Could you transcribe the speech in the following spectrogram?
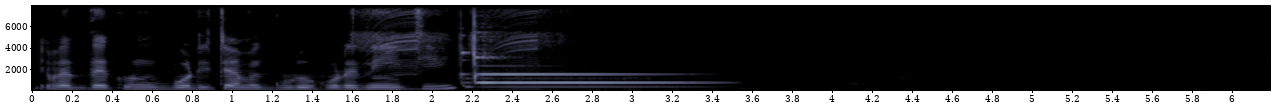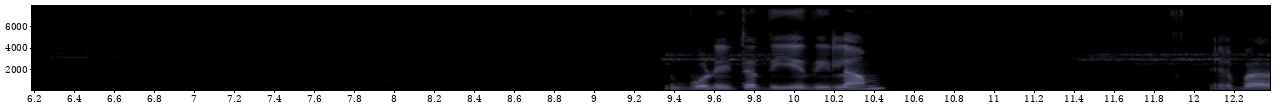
এবার দেখুন বড়িটা আমি গুঁড়ো করে নিয়েছি। বড়িটা দিয়ে দিলাম। এবার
